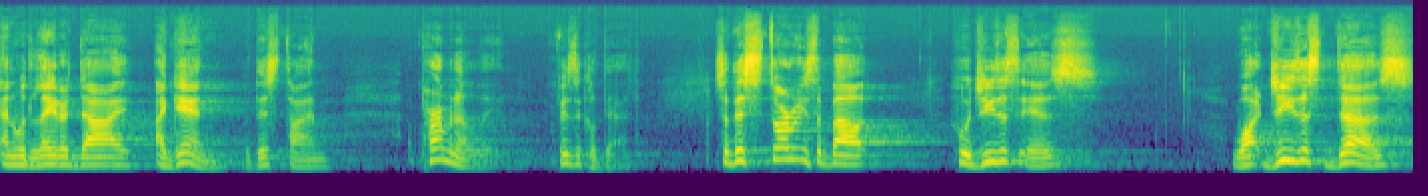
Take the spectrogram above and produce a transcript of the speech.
and would later die again, but this time permanently physical death. So, this story is about who Jesus is, what Jesus does,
